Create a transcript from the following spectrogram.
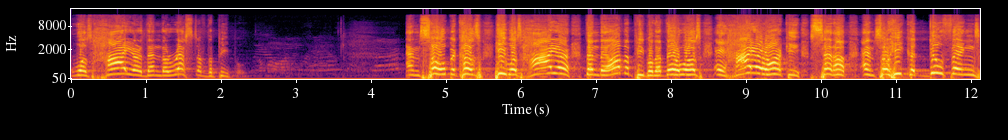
was higher than the rest of the people. And so, because he was higher than the other people, that there was a hierarchy set up, and so he could do things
